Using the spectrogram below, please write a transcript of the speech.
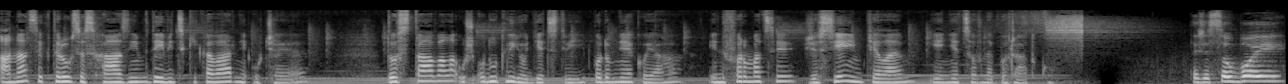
Anna, se kterou se scházím v Davidský kavárně u dostávala už od útlýho dětství, podobně jako já, informaci, že s jejím tělem je něco v nepořádku. Takže souboj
